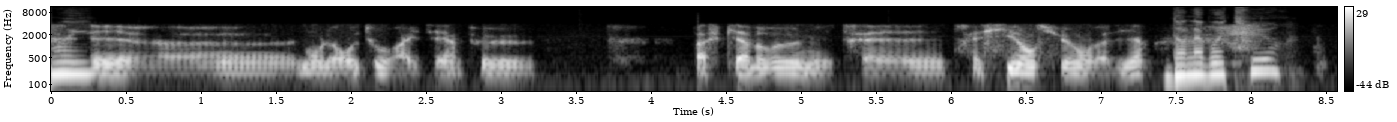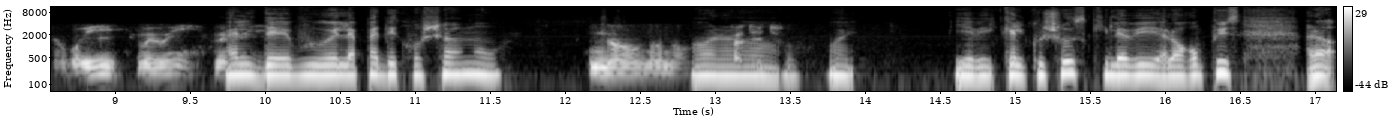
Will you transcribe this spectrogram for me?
Oui. Et euh, bon, le retour a été un peu pas scabreux, mais très très silencieux, on va dire. Dans la voiture, Oui, oui, oui. oui. elle, dé- vous, elle a pas décroché un mot? Non, non, non, Oh là pas là. du tout. Ouais. Il y avait quelque chose qu'il avait. Alors en plus, alors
